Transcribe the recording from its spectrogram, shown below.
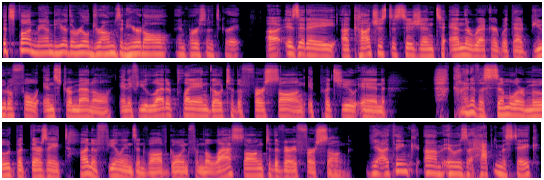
it's fun, man, to hear the real drums and hear it all in person. It's great. Uh, is it a, a conscious decision to end the record with that beautiful instrumental? And if you let it play and go to the first song, it puts you in kind of a similar mood, but there's a ton of feelings involved going from the last song to the very first song. Yeah, I think um, it was a happy mistake.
